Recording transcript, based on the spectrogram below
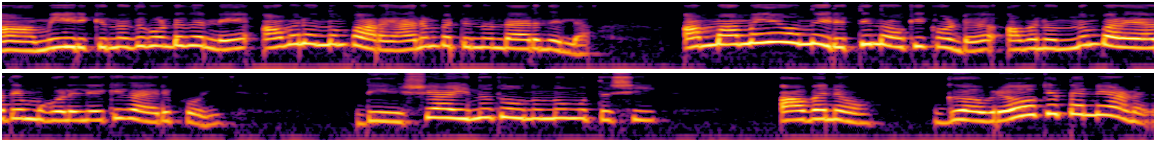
ആമി ഇരിക്കുന്നത് കൊണ്ട് തന്നെ അവനൊന്നും പറയാനും പറ്റുന്നുണ്ടായിരുന്നില്ല. അമ്മാമ്മയെ ഒന്ന് ഇരുത്തി നോക്കിക്കൊണ്ട് അവനൊന്നും പറയാതെ മുകളിലേക്ക് കയറിപ്പോയി. ദേഷ്യമായി എന്ന് തോന്നുന്നു മുത്തശ്ശി. അവനോ? ഗൗരവമൊക്കെ തന്നെയാണ്.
